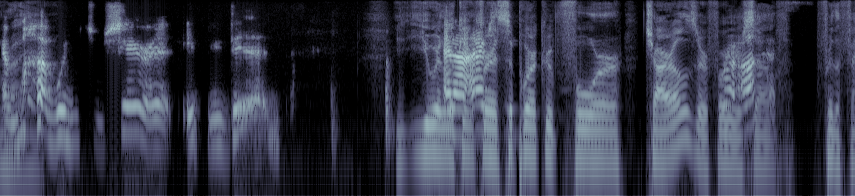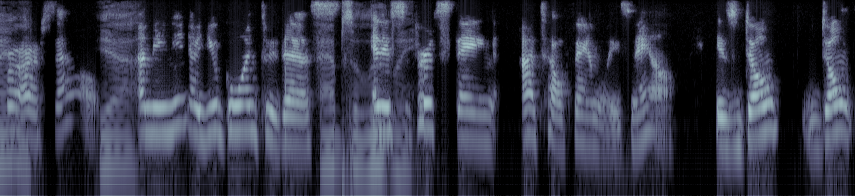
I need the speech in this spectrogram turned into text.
And right. why wouldn't you share it if you did? You were looking for actually, a support group for Charles or for, for yourself? Us, for the family. For ourselves. Yeah. I mean, you know, you're going through this. Absolutely. And it's the first thing I tell families now is don't don't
